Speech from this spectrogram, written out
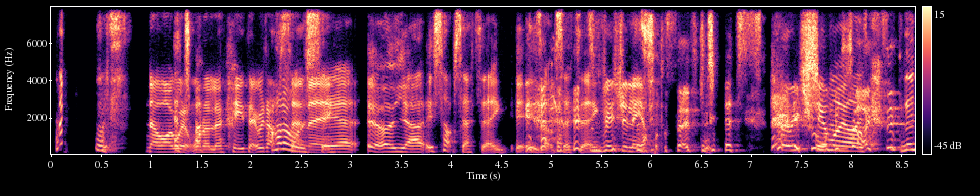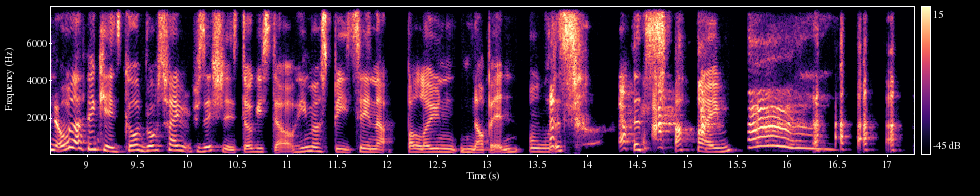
No, I wouldn't want to look either. It would I don't want to see it. Oh yeah, it's upsetting. It is upsetting. it's visually upsetting. Just Very shut my eyes. traumatising. Then all I think is, God, Rob's favourite position is doggy style. He must be seeing that balloon nubbing all the time.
